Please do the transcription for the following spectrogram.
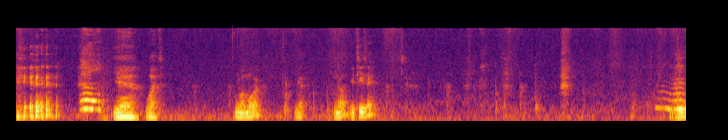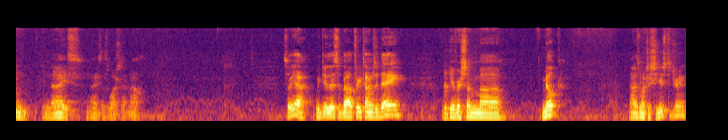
yeah. What? You want more? Yeah. No? You're teasing? Mm, nice. Nice. Let's watch that mouth. So, yeah, we do this about three times a day. We give her some uh, milk. Not as much as she used to drink,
